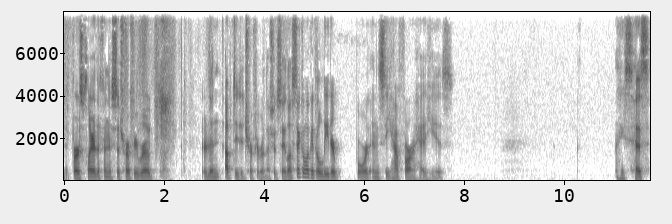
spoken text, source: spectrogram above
The first player to finish the trophy road, or the updated trophy road, I should say. Let's take a look at the leaderboard and see how far ahead he is. He says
